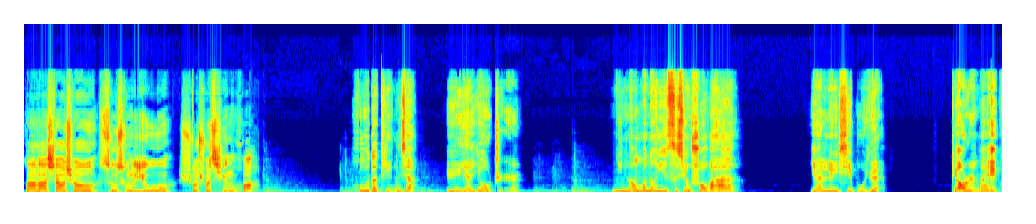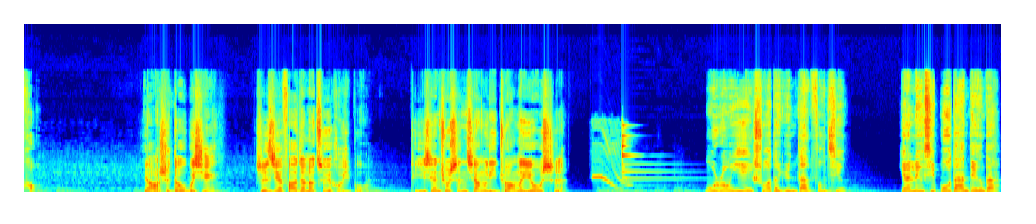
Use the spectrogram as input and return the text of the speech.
拉拉小手，送送礼物，说说情话。忽的停下，欲言又止。你能不能一次性说完？颜灵犀不悦，吊人胃口。要是都不行，直接发展到最后一步，体现出身强力壮的优势。慕容逸说的云淡风轻，颜灵犀不淡定的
